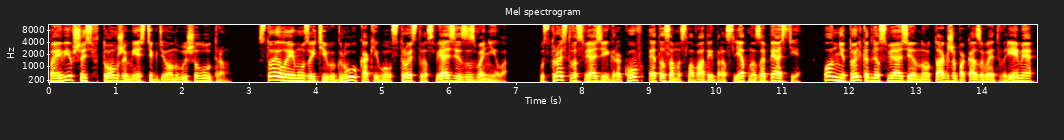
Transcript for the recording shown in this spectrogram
появившись в том же месте, где он вышел утром. Стоило ему зайти в игру, как его устройство связи зазвонило. Устройство связи игроков – это замысловатый браслет на запястье. Он не только для связи, но также показывает время,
